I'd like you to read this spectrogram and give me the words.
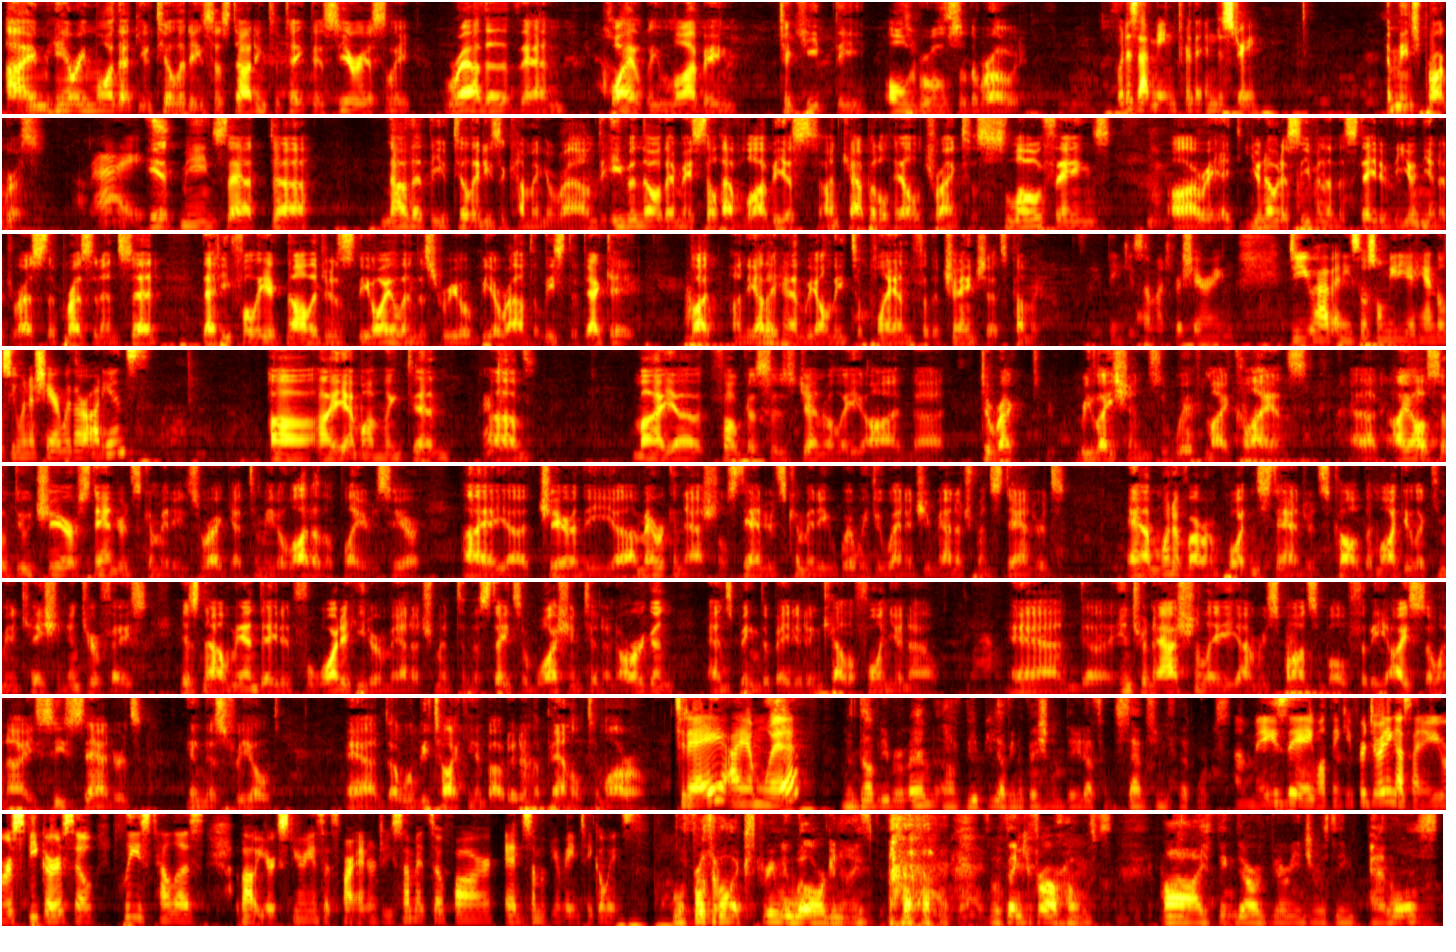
I'm hearing more that utilities are starting to take this seriously rather than quietly lobbying to keep the old rules of the road. What does that mean for the industry? It means progress. All right. It means that uh, now that the utilities are coming around, even though they may still have lobbyists on Capitol Hill trying to slow things, or you notice even in the State of the Union address, the president said that he fully acknowledges the oil industry will be around at least a decade. But on the other hand, we all need to plan for the change that's coming. Thank you so much for sharing. Do you have any social media handles you want to share with our audience? Uh, I am on LinkedIn. Um, my uh, focus is generally on uh, direct relations with my clients. Uh, I also do chair standards committees where I get to meet a lot of the players here. I uh, chair the uh, American National Standards Committee where we do energy management standards. And one of our important standards, called the Modular Communication Interface, is now mandated for water heater management in the states of Washington and Oregon and is being debated in California now. Wow. And uh, internationally, I'm responsible for the ISO and IEC standards in this field. And uh, we'll be talking about it in the panel tomorrow. Today, I am with Nadav Liebermann, uh, VP of Innovation and Data from SAM Seamless Networks. Amazing. Well, thank you for joining us. I know you were a speaker, so please tell us about your experience at Smart Energy Summit so far and some of your main takeaways. Well, first of all, extremely well organized. so thank you for our hosts. Uh, I think there are very interesting panels,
